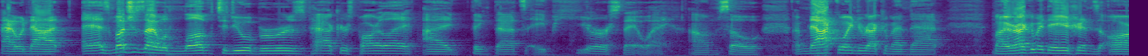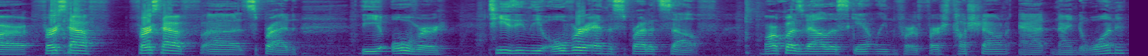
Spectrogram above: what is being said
I would not, as much as I would love to do a Brewers Packers parlay, I think that's a pure stay away. Um, so I'm not going to recommend that. My recommendations are first half, first half uh, spread, the over, teasing the over and the spread itself. Marquez Valdes Scantling for first touchdown at nine to one.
